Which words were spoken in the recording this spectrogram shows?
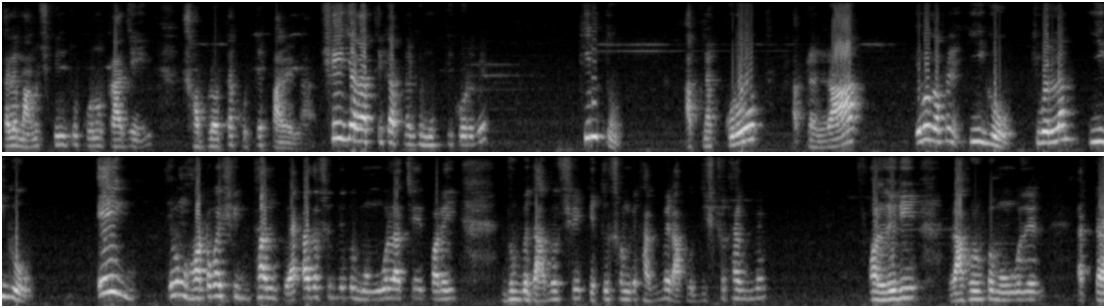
তাহলে মানুষ কিন্তু কোনো কাজেই সফলতা করতে পারে না। সেই জায়গা থেকে আপনাকে মুক্তি করবে। কিন্তু আপনার ক্রোধ, আপনার রাগ এবং আপনার ইগো, কি বললাম? ইগো। এই এবং হটকায় সিদ্ধান্ত। একাদশের যেহেতু মঙ্গল আছে পরেই ঢুকবে দ্বাদশে, কেতুর সঙ্গে থাকবে রাহু দৃষ্ট থাকবে। অলরেডি রাহুর উপর মঙ্গলের একটা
